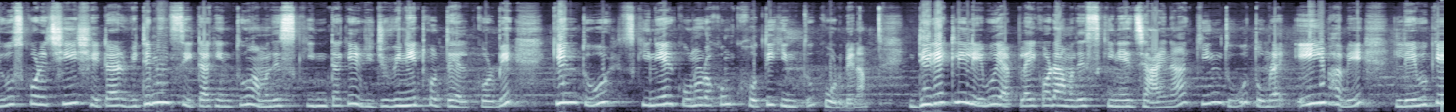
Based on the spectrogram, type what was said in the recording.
ইউজ করেছি, সেটার ভিটামিন সিটা কিন্তু আমাদের স্কিনটাকে রিজুভিনেট করতে হেল্প করবে, কিন্তু স্কিনের কোনো রকম ক্ষতি কিন্তু করবে না। ডিরেক্টলি লেবু অ্যাপ্লাই করা আমাদের স্কিনে যায় না, কিন্তু তোমরা এইভাবে লেবুকে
